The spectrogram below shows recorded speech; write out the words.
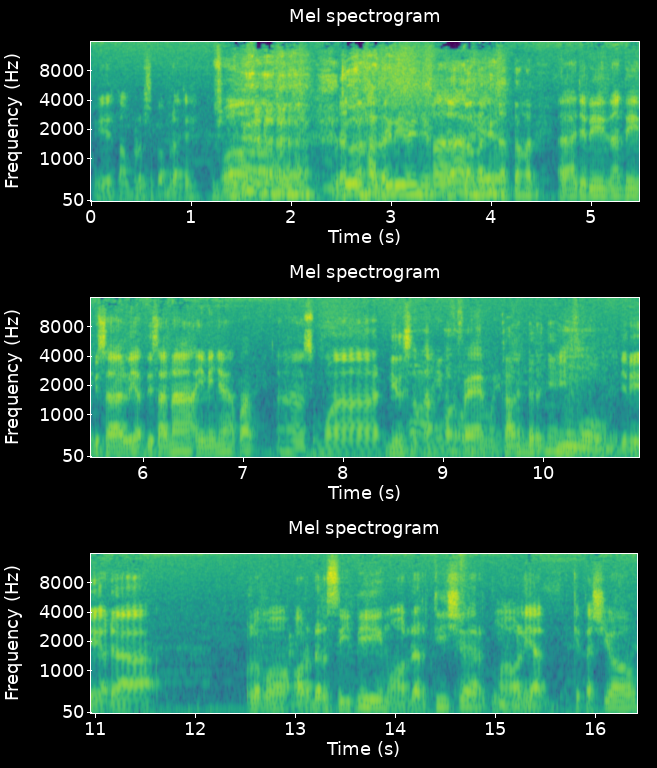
Iya, Tumblr suka berat ya. Oh, Curhat dirinya. berat banget, berat banget. Eh, jadi nanti bisa lihat di sana ininya apa eh, semua news tentang Morfem Kalendernya info. Jadi ada lo mau order CD, mau order T-shirt, mau lihat kita show,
